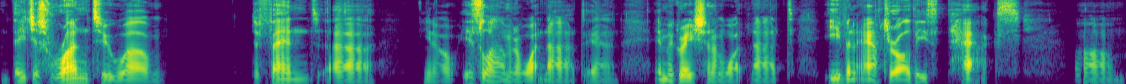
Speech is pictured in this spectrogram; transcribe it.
they just run to um, defend, uh, you know, Islam and whatnot, and immigration and whatnot, even after all these attacks. Um,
